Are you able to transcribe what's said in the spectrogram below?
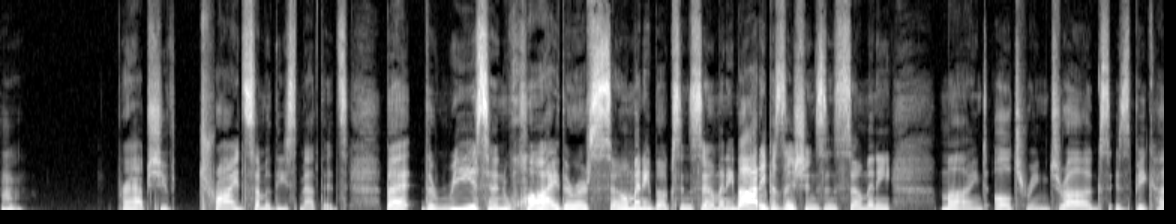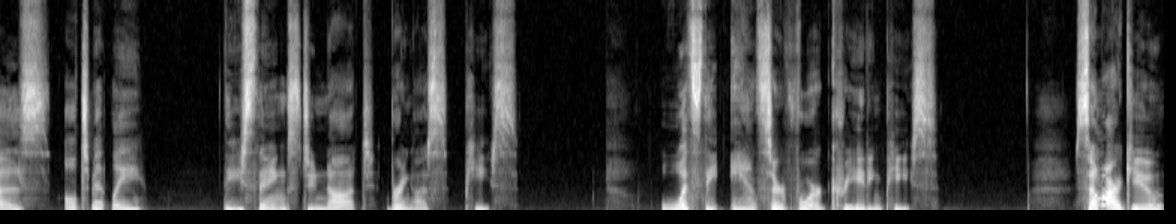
Hmm. Perhaps you've tried some of these methods, but the reason why there are so many books and so many body positions and so many mind altering drugs is because ultimately these things do not bring us peace. What's the answer for creating peace? Some argue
